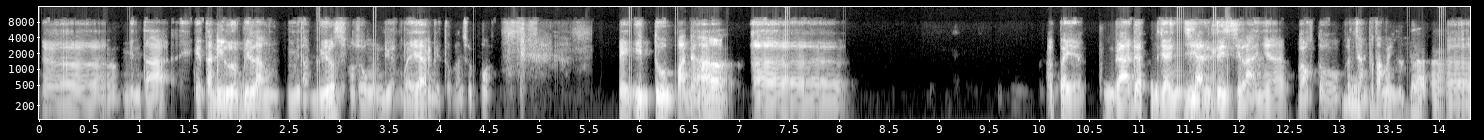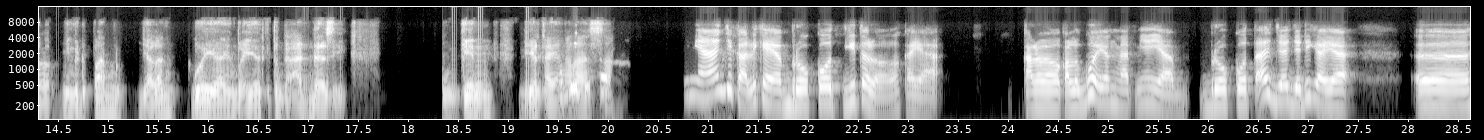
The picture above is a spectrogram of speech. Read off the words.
eh, minta ya tadi lu bilang minta bills langsung dia bayar gitu kan semua. Kayak gitu padahal eh, apa ya nggak ada perjanjian gitu istilahnya waktu kencan Hmm. pertama. Ya udah eh, minggu depan jalan gue ya yang bayar gitu nggak ada sih. Mungkin dia kayak itu ngerasa ini aja kali kayak bro code gitu loh kayak kalau kalau gue yang ngeliatnya ya bro code aja. Jadi kayak eh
